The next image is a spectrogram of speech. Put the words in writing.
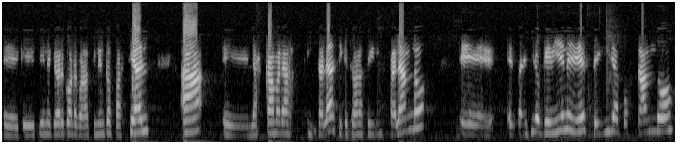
eh, que tiene que ver con reconocimiento facial a eh, las cámaras instaladas y que se van a seguir instalando. Eh, el San Isidro que viene es seguir apostando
